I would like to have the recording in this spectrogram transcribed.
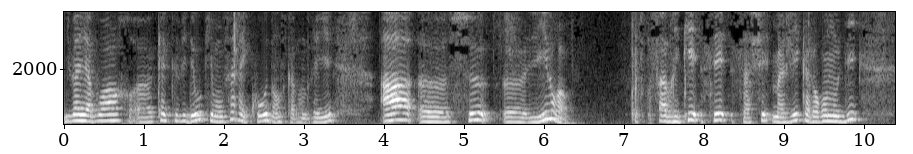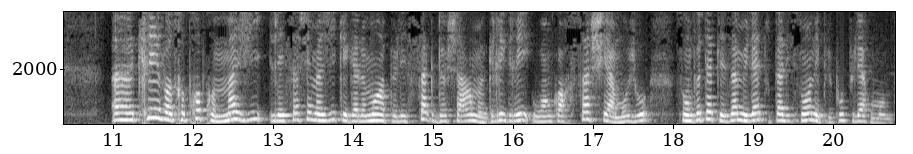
il va y avoir euh, quelques vidéos qui vont faire écho dans ce calendrier à euh, ce euh, livre, Fabriquer ses sachets magiques. Alors on nous dit, euh, créez votre propre magie. Les sachets magiques, également appelés sacs de charme, gris-gris ou encore sachets à mojo, sont peut-être les amulettes ou talismans les plus populaires au monde.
